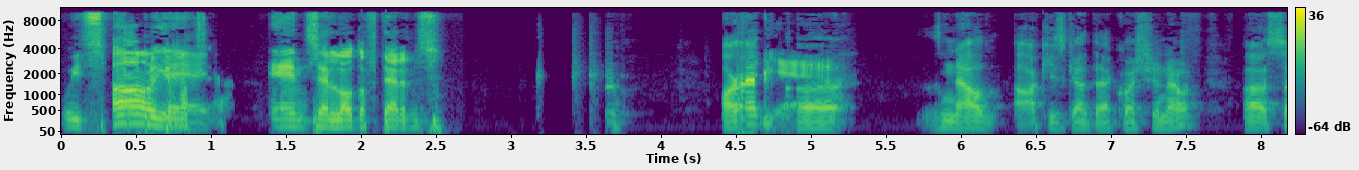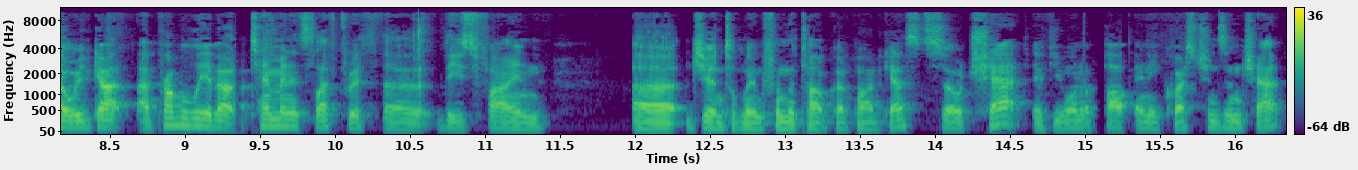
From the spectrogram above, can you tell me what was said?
which Oh, yeah, much yeah, ends a lot of turns. All right. Yeah. Uh, now Aki's got that question out. Uh, so we've got uh, probably about 10 minutes left with uh, these fine uh, gentlemen from the Top Cut podcast. So, chat, if you want to pop any questions in chat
